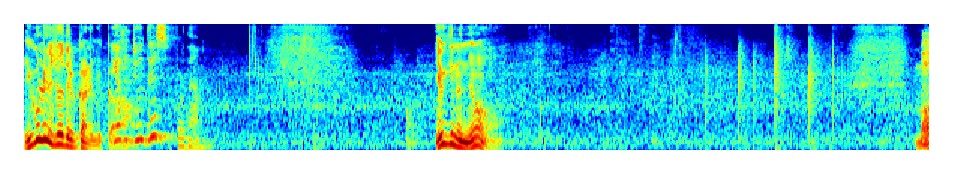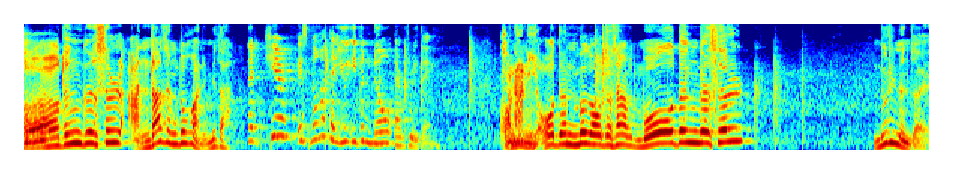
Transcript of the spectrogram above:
이걸 해줘야 될 거 아닙니까? You have to do this for them. 여기는요. 모든 것을 안다 정도가 아닙니다. That here is not that you even know everything. 고난이 오든 뭐가 오든 상관없이 모든 것을 누리는 자예요.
